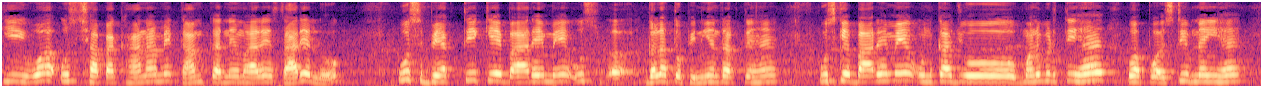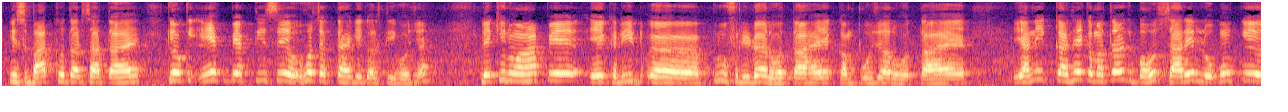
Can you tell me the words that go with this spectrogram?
कि वह उस छापाखाना में काम करने वाले सारे लोग उस व्यक्ति के बारे में उस गलत ओपिनियन रखते हैं उसके बारे में उनका जो मनोवृत्ति है, वह पॉजिटिव नहीं है। इस बात को दर्शाता है, क्योंकि एक व्यक्ति से हो सकता है कि गलती हो जाए। लेकिन वहाँ पे एक रीड प्रूफ रीडर होता है कंपोजर होता है। यानी कहने का मतलब कि बहुत सारे लोगों के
